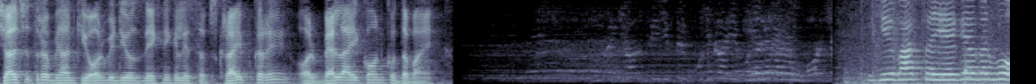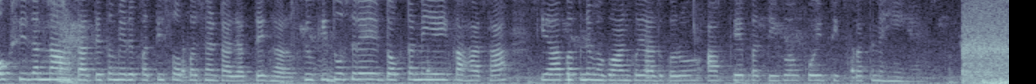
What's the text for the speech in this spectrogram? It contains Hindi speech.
चलचित्र अभियान की और वीडियोस देखने के लिए सब्सक्राइब करें और बेल आइकॉन को दबाएँ। ये बात सही है कि अगर वो ऑक्सीजन ना हटाते तो मेरे पति सौ परसेंट आ जाते घर, क्योंकि दूसरे डॉक्टर ने यही कहा था कि आप अपने भगवान को याद करो, आपके पति को कोई दिक्कत नहीं है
